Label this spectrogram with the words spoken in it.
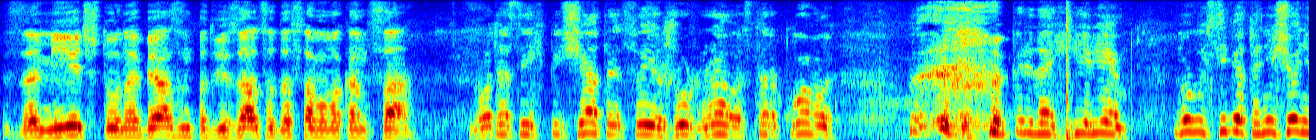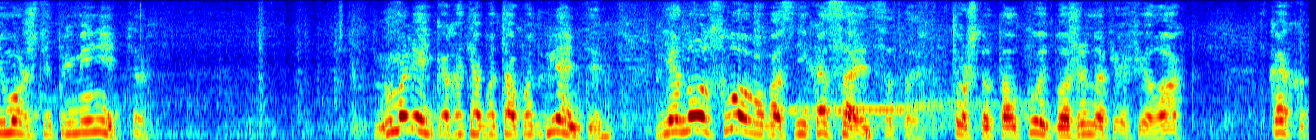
заметь, что он обязан подвязаться до самого конца. Ну вот если их печатают в своих журналах, перед архиереем, ну вы к себе-то ничего не можете применить-то. Ну маленько хотя бы так вот гляньте. Ни одного слова вас не касается-то. То, что толкует блаженный Феофилакт. Как,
